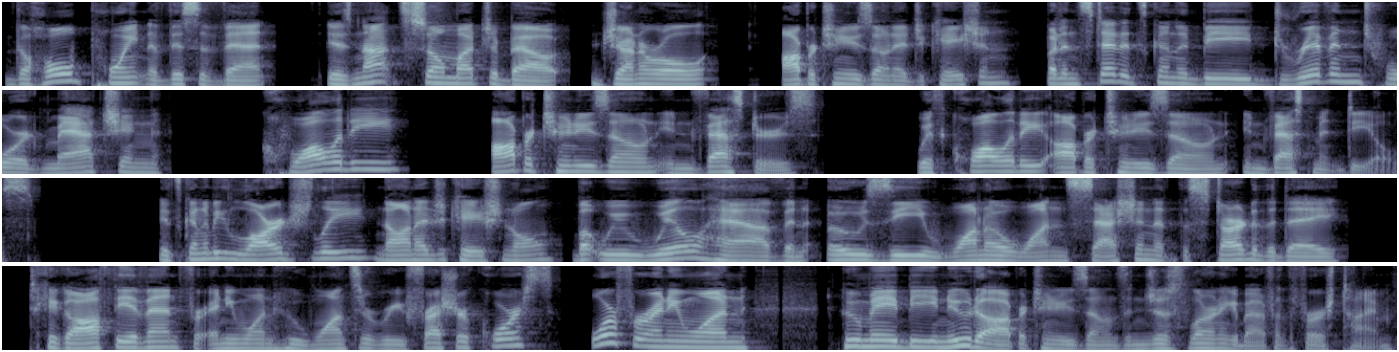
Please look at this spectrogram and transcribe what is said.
The whole point of this event is not so much about general opportunity zone education, but instead it's going to be driven toward matching quality opportunity zone investors with quality opportunity zone investment deals. It's going to be largely non educational, but we will have an OZ 101 session at the start of the day to kick off the event for anyone who wants a refresher course or for anyone who may be new to opportunity zones and just learning about it for the first time.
